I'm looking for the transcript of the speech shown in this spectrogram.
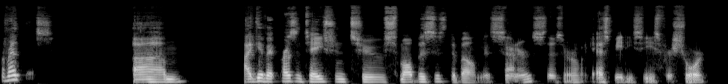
prevent this? Um, I give a presentation to small business development centers. Those are like SBDCs for short.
